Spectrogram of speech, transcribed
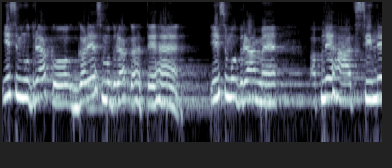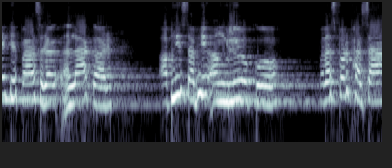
इस मुद्रा को गणेश मुद्रा कहते हैं। इस मुद्रा में अपने हाथ सीने के पास लाकर अपनी सभी उंगलियों को परस्पर फंसा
